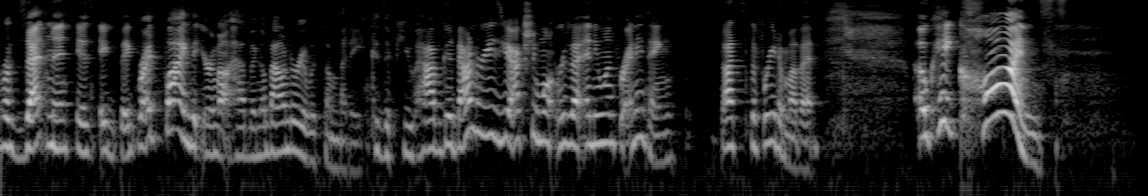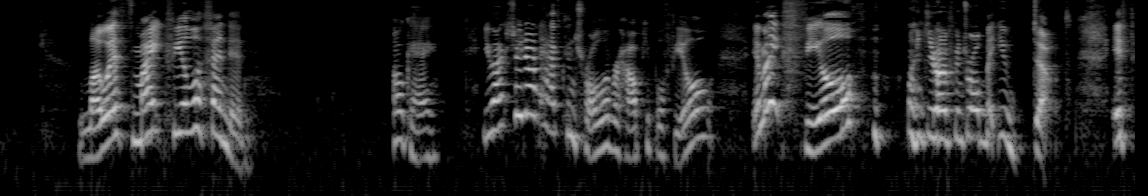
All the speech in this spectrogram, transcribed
resentment is a big red flag that you're not having a boundary with somebody. Because if you have good boundaries, you actually won't resent anyone for anything. That's the freedom of it. Okay, cons. Lois might feel offended. Okay. You actually don't have control over how people feel. It might feel like you have control, but you don't. If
